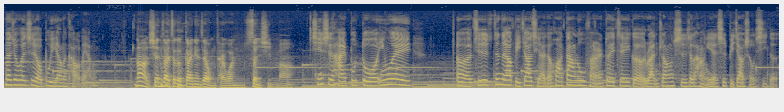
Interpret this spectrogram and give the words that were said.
那就会是有不一样的考量。那现在这个 概念在我们台湾盛行吗？其实还不多，因为。呃，其实真的要比较起来的话，大陆反而对这个软装师这个行业是比较熟悉的。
